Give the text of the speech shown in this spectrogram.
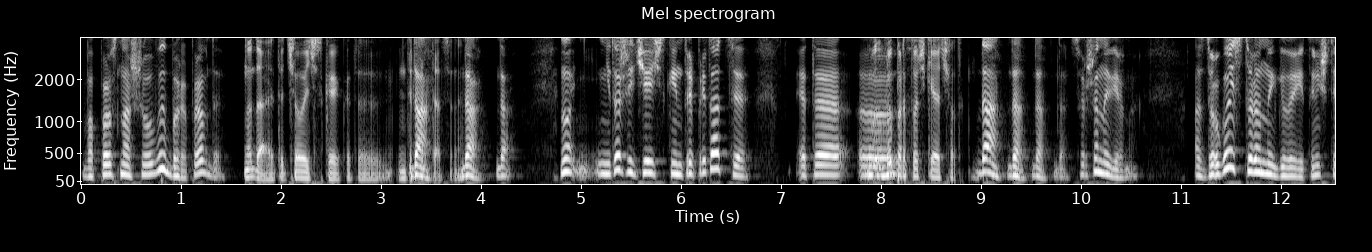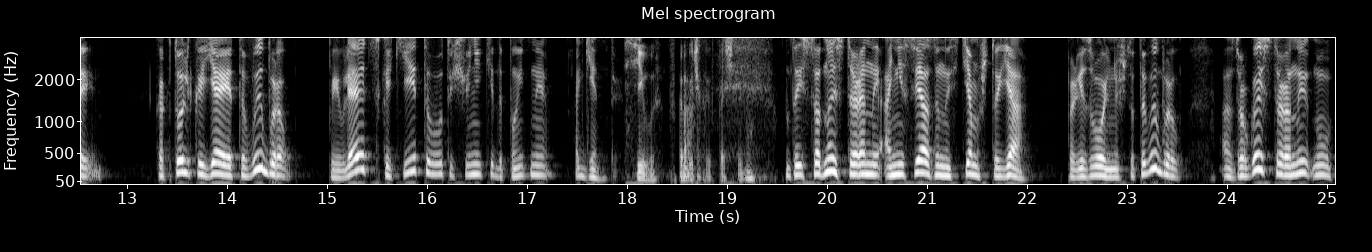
вопрос нашего выбора, правда? Ну да, это человеческая какая-то интерпретация. Да, да, да. Ну, не то, что человеческая интерпретация, это... Э, Выбор точки отсчета. Да, да, да, да, совершенно верно. А с другой стороны, говорит Эйнштейн, как только я это выбрал, появляются какие-то вот еще некие дополнительные агенты. Силы, в кавычках да. почти. Да. Ну, то есть, с одной стороны, они связаны с тем, что я произвольно что-то выбрал, а с другой стороны, ну,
